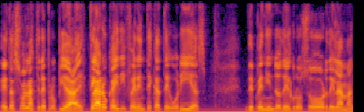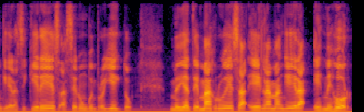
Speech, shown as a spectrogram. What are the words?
Estas son las tres propiedades. Claro que hay diferentes categorías dependiendo del grosor de la manguera. Si quieres hacer un buen proyecto, mediante más gruesa es la manguera, es mejor.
